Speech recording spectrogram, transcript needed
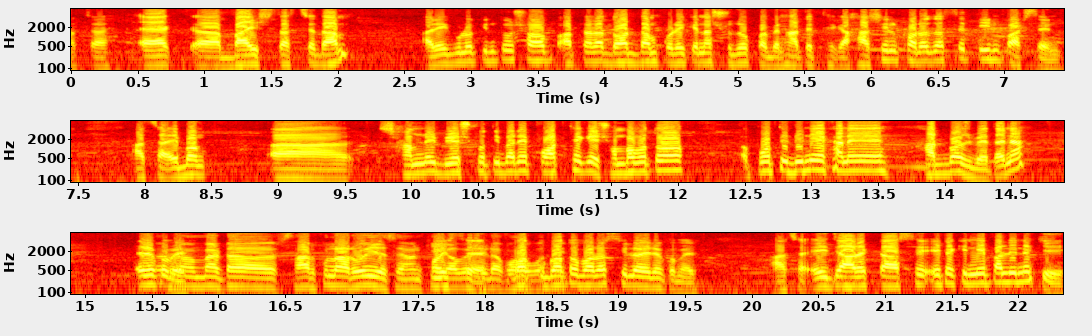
আচ্ছা এক বাইশ চাচ্ছে দাম। আর এগুলো কিন্তু সব আপনারা দরদাম করে কেনার সুযোগ পাবেন হাটের থেকে। হাসিল খরচ আছে তিন পার্সেন্ট। আচ্ছা এবং সামনের বৃহস্পতিবারের পর থেকে সম্ভবত প্রতিদিনই এখানে হাট বসবে তাই না? এরকমের এরকম একটা সার্কুলার রয়েছে এখন কি হবে হয়েছে? সেটা গত- পরবর্তী। ছিল এরকমের। আচ্ছা এই যে আরেকটা আছে এটা কি নেপালি নাকি?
